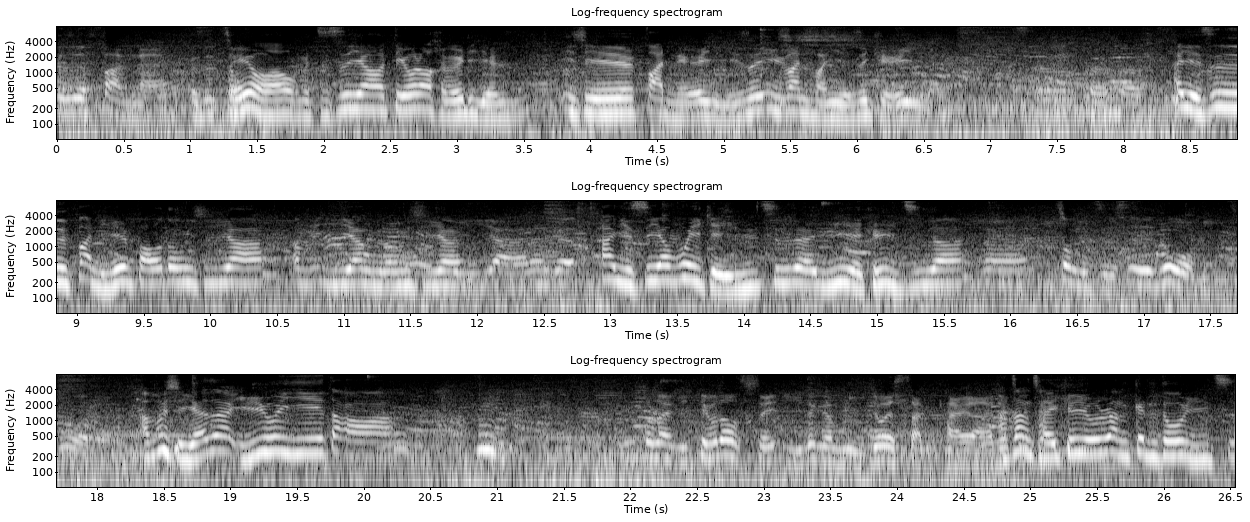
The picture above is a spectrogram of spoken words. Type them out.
就是饭啊、不是重没有啊，我们只是要丢到河里的一些饭而已，所以预饭团也是可以的。它也是饭里面包东西啊，它们一样的东西啊，一样，那个它也是要喂给鱼吃的，鱼也可以吃啊。那粽子是糯米做的，啊不行啊，这样鱼会噎到啊，不然你丢到水里，那个米就会散开啦。啊这样才可以让更多鱼吃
